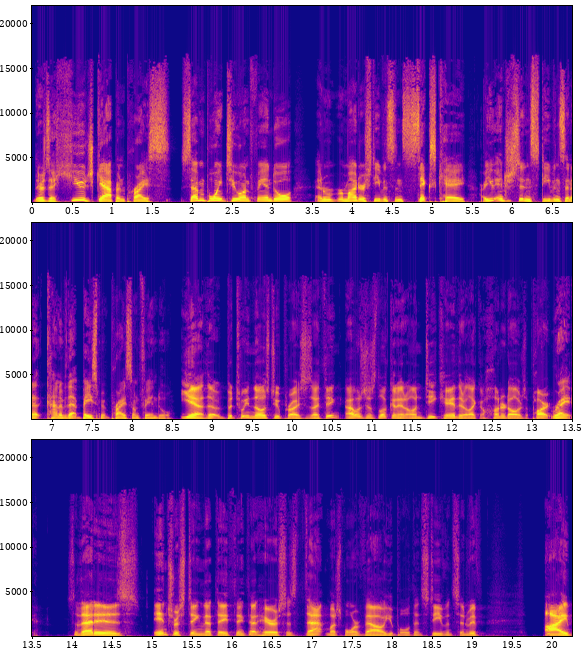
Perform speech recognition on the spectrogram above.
There's a huge gap in price. 7.2 on FanDuel. And reminder, Stevenson 6K. Are you interested in Stevenson at kind of that basement price on FanDuel? Yeah, the, between those two prices, I think I was just looking at on DK, they're like hundred dollars apart. Right. So that is interesting that they think that Harris is that much more valuable than Stevenson. If I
